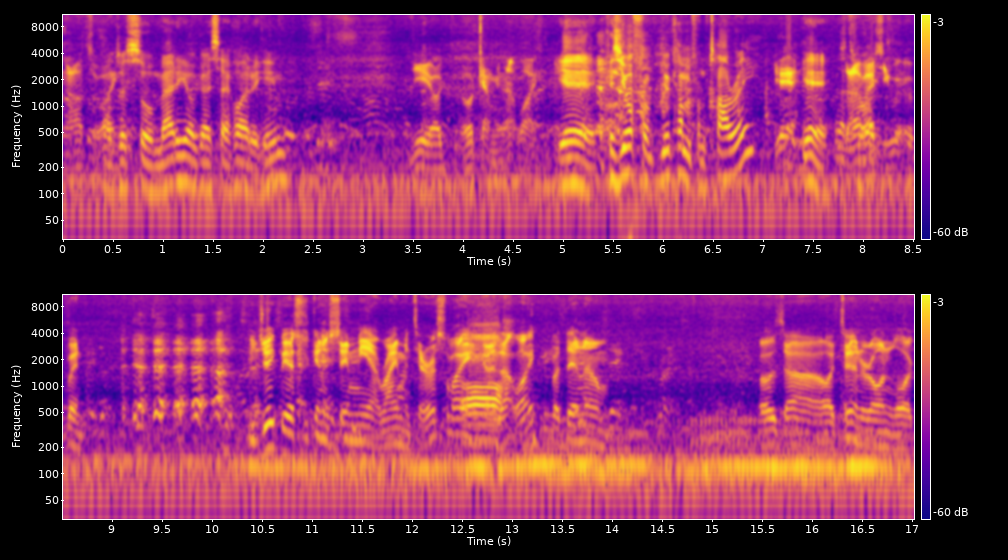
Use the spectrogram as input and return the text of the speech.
that's I just saw Matty. I'll go say hi to him. Yeah, I, I come in that way. Yeah, because you're from you're coming from Taree. Yeah. Yeah, So I've right. actually went. The GPS was going to send me out Raymond Terrace way and Oh. go that way, but then um, I was uh, I turned it on like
